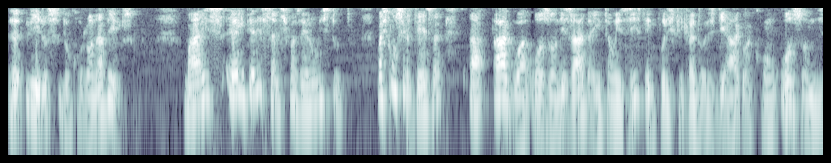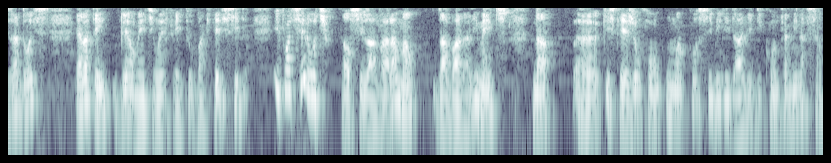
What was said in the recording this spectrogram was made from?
eh, vírus do coronavírus. Mas é interessante fazer um estudo. Mas com certeza a água ozonizada, então existem purificadores de água com ozonizadores, ela tem realmente um efeito bactericida e pode ser útil ao se lavar a mão, lavar alimentos na, uh, que estejam com uma possibilidade de contaminação.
